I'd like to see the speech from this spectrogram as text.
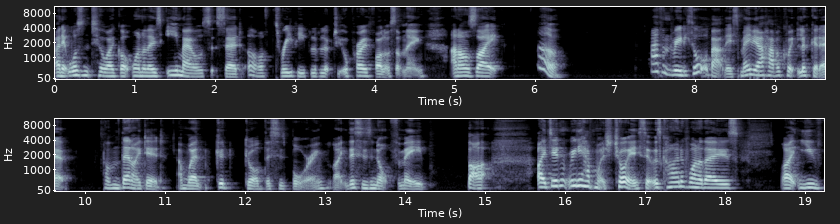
And it wasn't until I got one of those emails that said, oh, three people have looked at your profile or something. And I was like, oh, I haven't really thought about this. Maybe I'll have a quick look at it. And then I did and went, good God, this is boring. Like, this is not for me. But I didn't really have much choice. It was kind of one of those, like you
